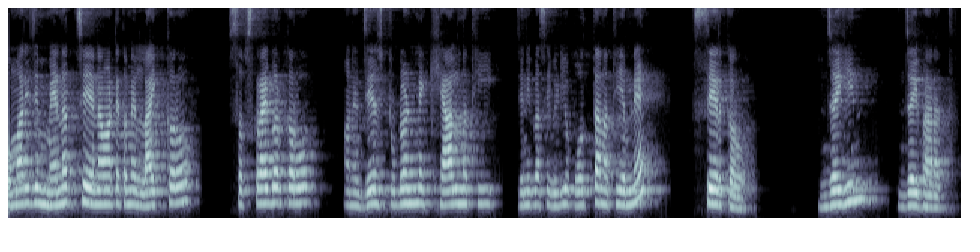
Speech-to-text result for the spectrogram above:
અમારી જે મહેનત છે એના માટે તમે લાઈક કરો સબસ્ક્રાઈબર કરો અને જે સ્ટુડન્ટને ખ્યાલ નથી, જેની પાસે વીડિયો પહોંચતા નથી એમને શેર કરો. જય હિન્દ જય ભારત.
